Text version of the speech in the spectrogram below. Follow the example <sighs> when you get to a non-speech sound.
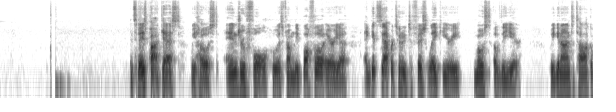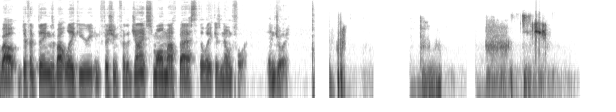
In today's podcast, we host Andrew Full, who is from the Buffalo area and gets the opportunity to fish Lake Erie most of the year. We get on to talk about different things about Lake Erie and fishing for the giant smallmouth bass that the lake is known for. Enjoy.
